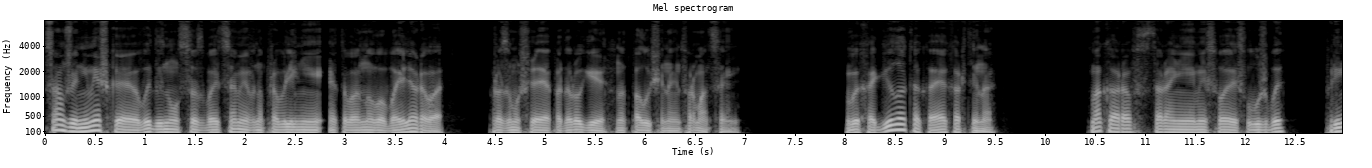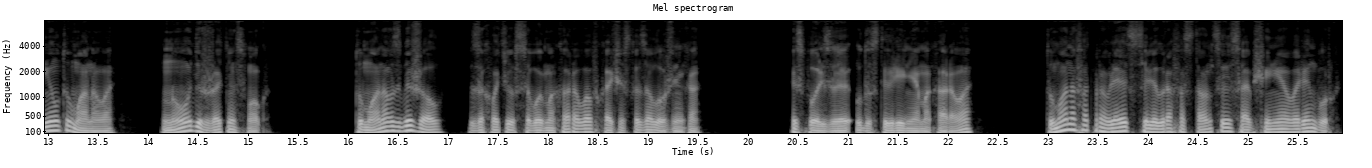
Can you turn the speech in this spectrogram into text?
Сам же, не мешкая, выдвинулся с бойцами в направлении этого Новобайлярова, размышляя по дороге над полученной информацией. Выходила такая картина. Макаров стараниями своей службы принял Туманова, но удержать не смог. Туманов сбежал, захватив с собой Макарова в качестве заложника. Используя удостоверение Макарова, Туманов отправляет с телеграфостанции сообщение в Оренбург.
